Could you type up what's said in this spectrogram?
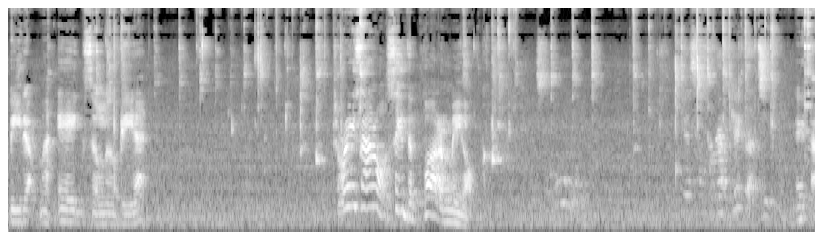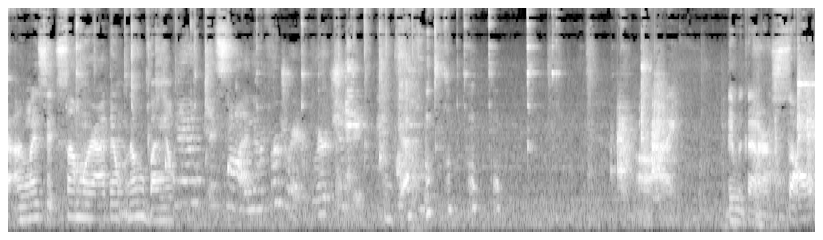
beat up my eggs a little bit. Teresa, I don't see the buttermilk. Yes, I forgot to give that to you. Unless it's somewhere I don't know about. No, it's not in the refrigerator where it should be. Okay. All right. Then we got our salt.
